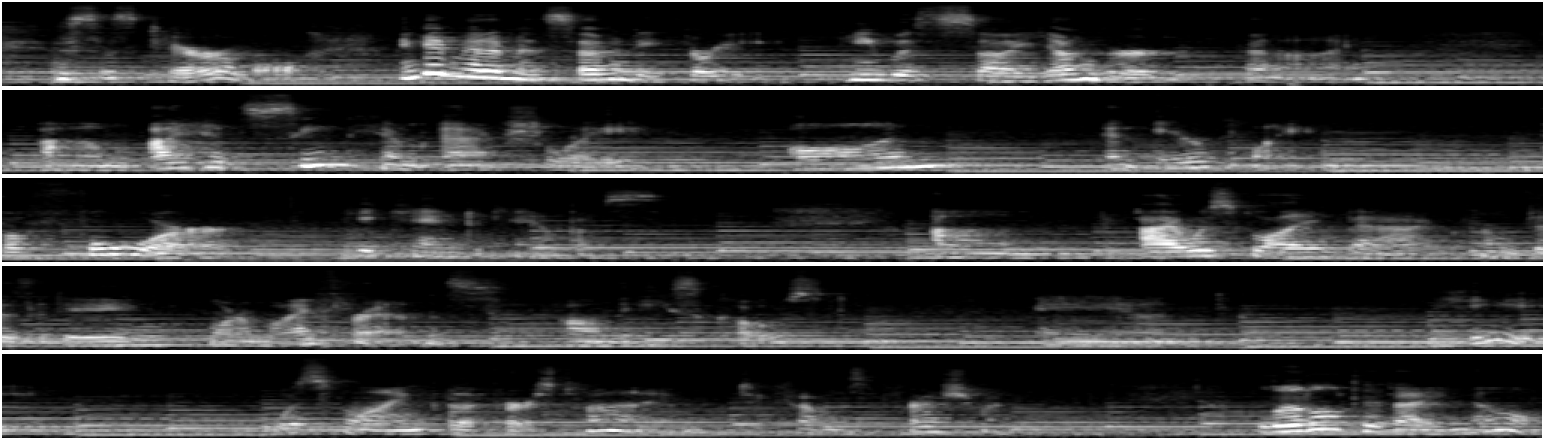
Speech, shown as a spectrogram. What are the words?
this is terrible, I think I met him in 73. He was uh, younger than I. Um, I had seen him actually on an airplane before he came to campus. Um, I was flying back from visiting one of my friends on the East Coast, and he was flying for the first time to come as a freshman. Little did I know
